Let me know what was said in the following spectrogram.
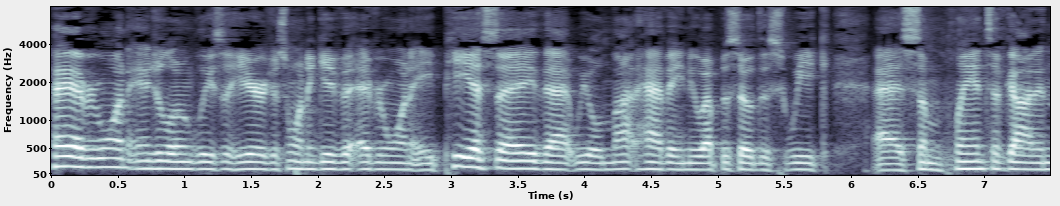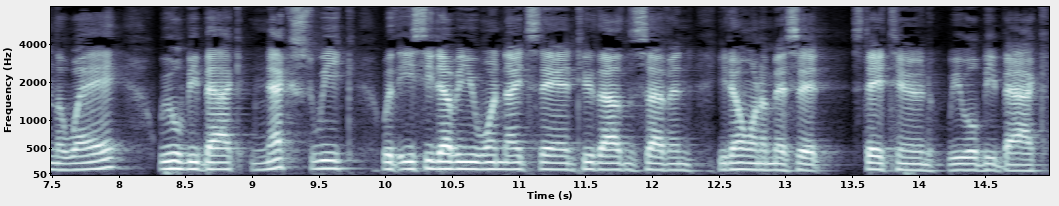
Hey everyone, Angelo Inglisa here. Just want to give everyone a PSA that we will not have a new episode this week as some plans have gotten in the way. We will be back next week with ECW One Night Stand 2007. You don't want to miss it. Stay tuned. We will be back.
